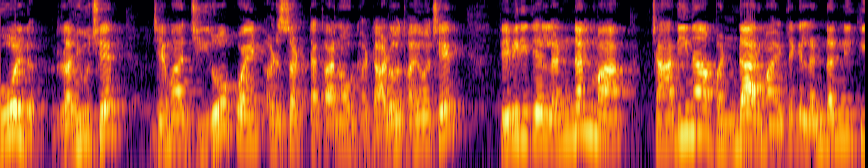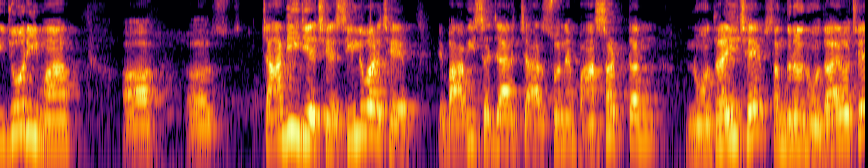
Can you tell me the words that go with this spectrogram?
ગોલ્ડ રહ્યું છે, જેમાં ઝીરો પોઈન્ટ અડસઠ ટકાનો ઘટાડો થયો છે. તેવી રીતે લંડનમાં ચાંદીના ભંડારમાં, એટલે કે લંડનની તિજોરીમાં ચાંદી જે છે, સિલ્વર છે, એ બાવીસ હજાર ચારસો ને બાસઠ ટન નોંધાઈ છે, સંગ્રહ નોંધાયો છે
